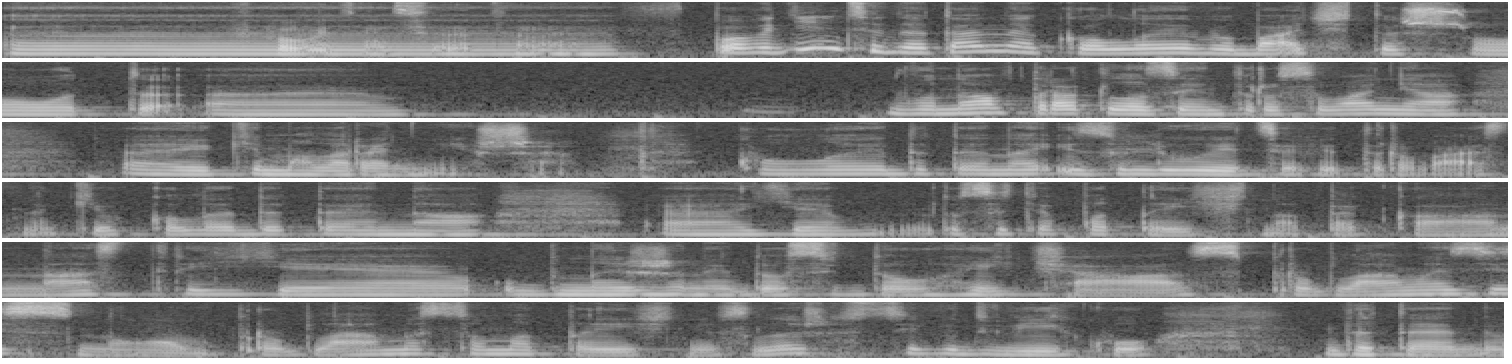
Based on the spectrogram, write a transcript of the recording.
В поведінці дитини? В поведінці дитини, коли ви бачите, що от, е, вона втратила заінтересування, е, яке мала раніше. Коли дитина ізолюється від ровесників, коли дитина е, є досить апатична, така настрій є обнижений досить довгий час, проблеми зі сном, проблеми соматичні, в залежності від віку дитини.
